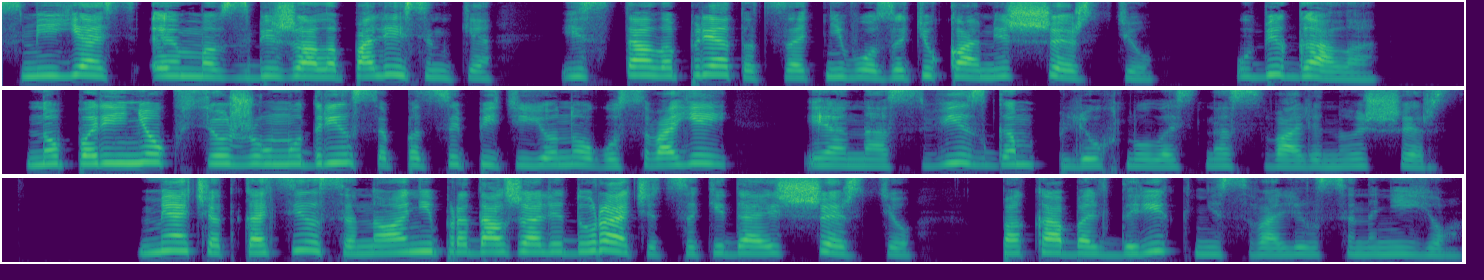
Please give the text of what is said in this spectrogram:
Смеясь, Эмма взбежала по лесенке и стала прятаться от него за тюками с шерстью. Убегала. Но паренек все же умудрился подцепить ее ногу своей, и она с визгом плюхнулась на сваленную шерсть. Мяч откатился, но они продолжали дурачиться, кидаясь шерстью, пока бальдерик не свалился на нее.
